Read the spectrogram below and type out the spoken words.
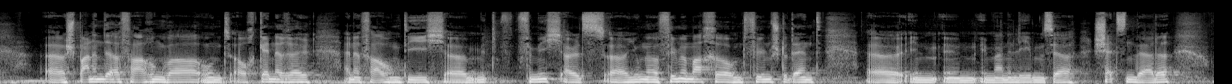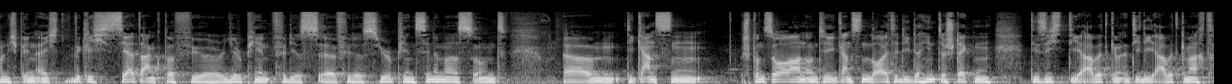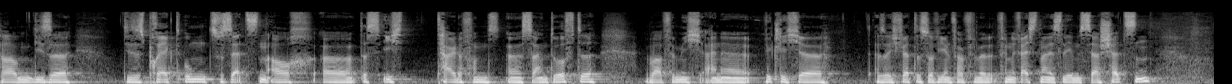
äh, spannende Erfahrung war und auch generell eine Erfahrung, die ich äh, mit für mich als äh, junger Filmemacher und Filmstudent äh, in, in, in meinem Leben sehr schätzen werde. Und ich bin echt wirklich sehr dankbar für European, für das, äh, für das European Cinemas und ähm, die ganzen Sponsoren und die ganzen Leute, die dahinter stecken, die sich die Arbeit, die die Arbeit gemacht haben, diese, dieses Projekt umzusetzen, auch, äh, dass ich Teil davon äh, sein durfte, war für mich eine wirkliche, also ich werde das auf jeden Fall für, für den Rest meines Lebens sehr schätzen.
